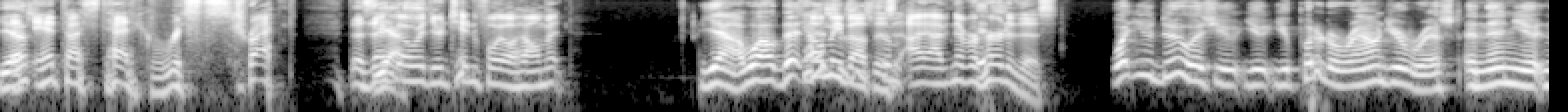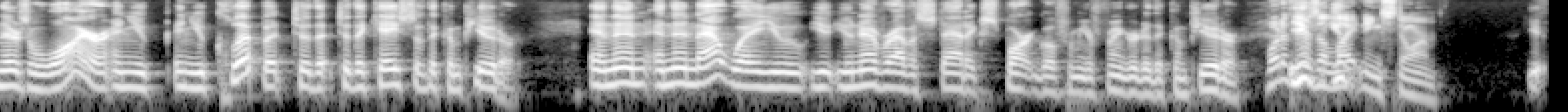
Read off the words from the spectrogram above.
Yes, An anti-static wrist strap. Does that yes. go with your tinfoil helmet? Yeah. Well, th- tell me about this. I, have never heard of this. What you do is you you you put it around your wrist, and then you and there's a wire, and you and you clip it to the to the case of the computer and then and then that way you you you never have a static spark go from your finger to the computer. What if you, there's a you, lightning storm? You,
